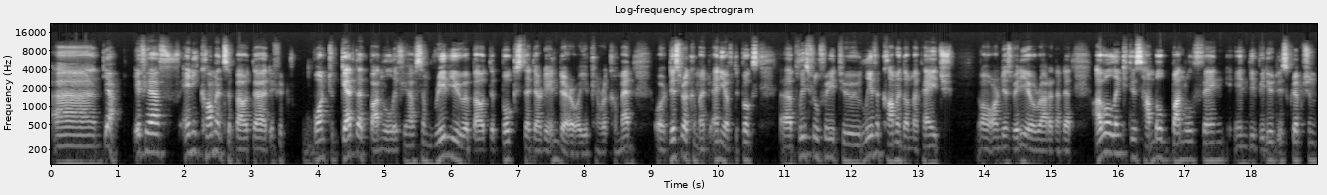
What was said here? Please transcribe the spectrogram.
And yeah, if you have any comments about that, if you want to get that bundle, if you have some review about the books that are in there, or you can recommend or disrecommend any of the books, uh, please feel free to leave a comment on my page or on this video rather than that. I will link this Humble Bundle thing in the video description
